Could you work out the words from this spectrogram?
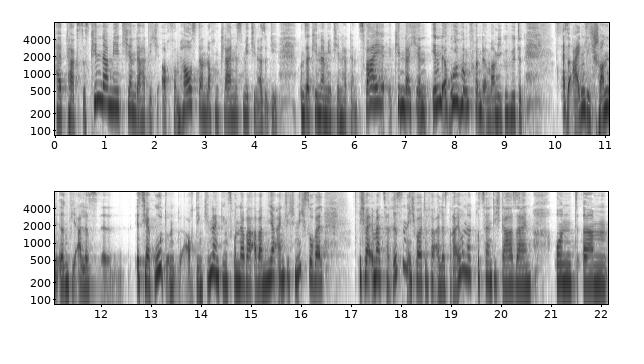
halbtags das Kindermädchen, da hatte ich auch vom Haus dann noch ein kleines Mädchen, also die, unser Kindermädchen hat dann zwei Kinderchen in der Wohnung von der Mami gehütet. Also eigentlich schon irgendwie alles äh, ist ja gut und auch den Kindern ging's wunderbar, aber mir eigentlich nicht so, weil ich war immer zerrissen, ich wollte für alles 300-prozentig da sein und ähm,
